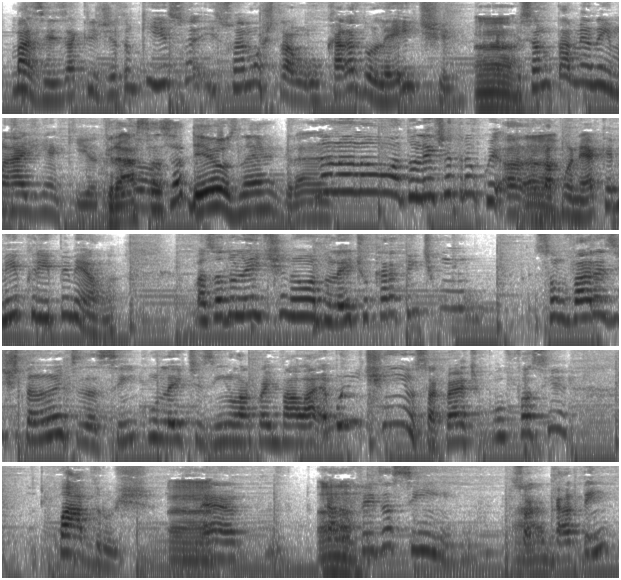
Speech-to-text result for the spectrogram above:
Mas eles acreditam que isso é, isso é mostrar. O cara do leite, Ah. você não tá vendo a imagem aqui. tô- Graças a Deus, né? Gra- Não, não, não, a do leite é tranquilo. A, a Ah. da boneca é meio creepy mesmo. Mas a do leite não, a do leite o cara tem tipo. um- São várias estantes, assim, com leitezinho lá com a embalagem. É bonitinho, sacou? É tipo como se fosse quadros. Ah. Né? O cara Ah. fez assim. Só Ah. que o cara tem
